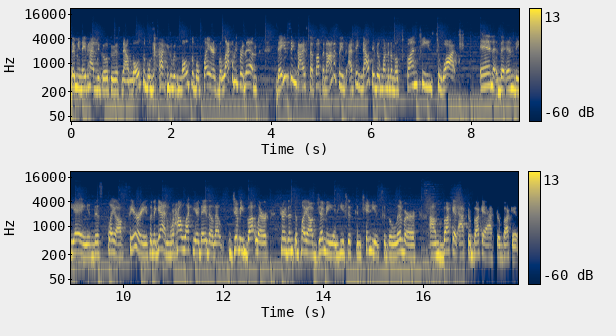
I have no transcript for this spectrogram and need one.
I mean, they've had to go through this now multiple times with multiple players, but luckily for them, they've seen guys step up. And honestly, I think now they've been one of the most fun teams to watch in the NBA this playoff series. And again, how lucky are they though that Jimmy Butler turns into playoff Jimmy and he's just continued to deliver um, bucket after bucket after bucket.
